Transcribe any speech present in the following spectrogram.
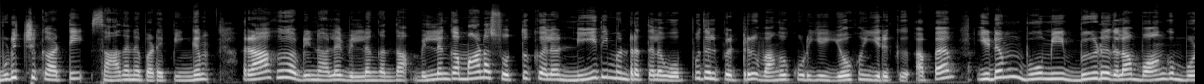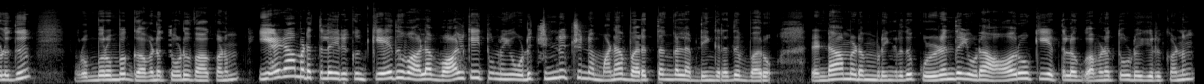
முடிச்சு காட்டி சாதனை படைப்பீங்க. ராகு அப்படின்னாலே வில்லங்கம் தான் வில்லங்கமான சொத்துக்களை நீதிமன்றத்தில் ஒப்புதல் பெற்று வாங்கக்கூடிய யோகம் இருக்குது அப்போ இடம் பூமி வீடு இதெல்லாம் வாங்கும் பொழுது ரொம்ப ரொம்ப கவனத்தோடு வாக்கணும். ஏழாம் இடத்துல இருக்கும் கேதுவால வாழ்க்கை துணையோடு சின்ன சின்ன மன வருத்தங்கள் அப்படிங்கிறது வரும். ரெண்டாம் இடம் அப்படிங்கிறது குழந்தையோட ஆரோக்கியத்தில் கவனத்தோடு இருக்கணும்.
